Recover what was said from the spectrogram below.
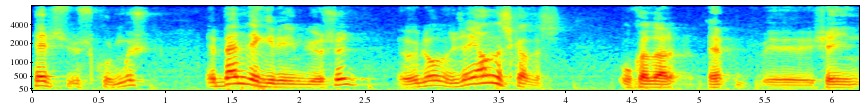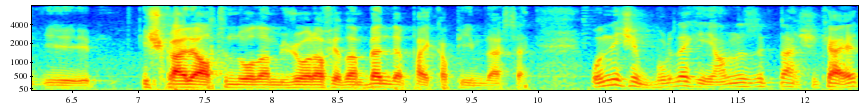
Hepsi üst kurmuş. E ben de gireyim diyorsun. Öyle olunca yalnız kalırsın. O kadar e, e, şeyin e, işgali altında olan bir coğrafyadan ben de pay kapayım dersen. Onun için buradaki yalnızlıktan şikayet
